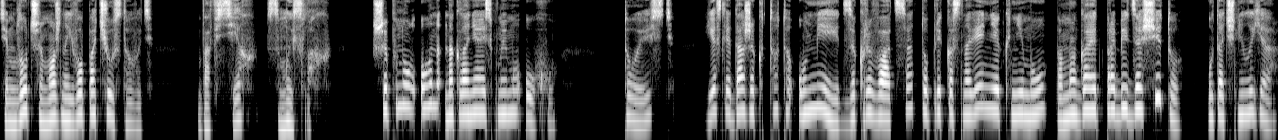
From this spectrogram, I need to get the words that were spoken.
тем лучше можно его почувствовать. Во всех смыслах. Шепнул он, наклоняясь к моему уху. То есть, если даже кто-то умеет закрываться, то прикосновение к нему помогает пробить защиту, уточнила я.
